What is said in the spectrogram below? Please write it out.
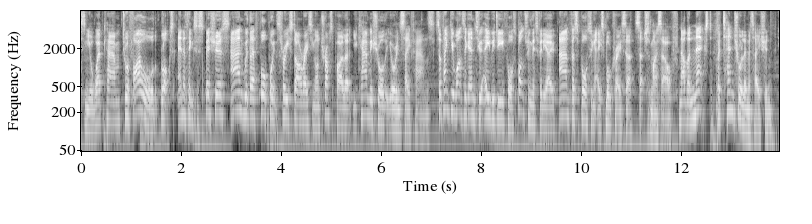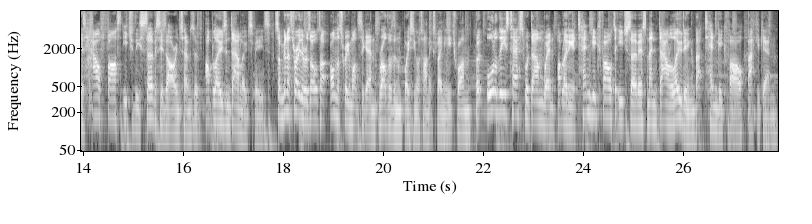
accessing your webcam to a firewall that blocks anything suspicious, and with their 4.3 star rating on Trustpilot, you can be sure that you're in safe hands. So thank you once again to AVG for sponsoring this video and for supporting a small creator such as myself. Now the next potential limitation is how fast each of these services are in terms of uploads and download speeds. So I'm gonna throw the results up on the screen once again, rather than wasting your time explaining each one. But all of these tests were done when uploading a 10 gig file to each service and then downloading that 10 gig file back again.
